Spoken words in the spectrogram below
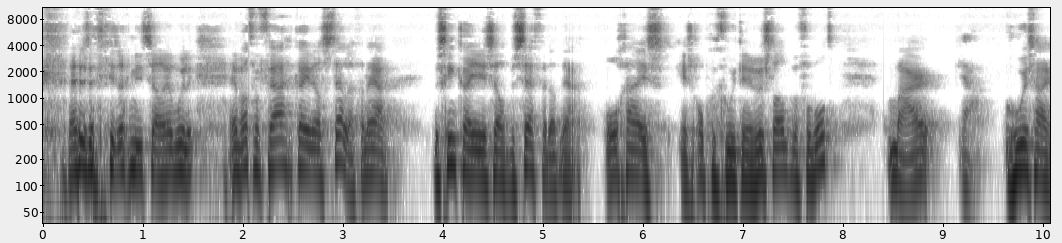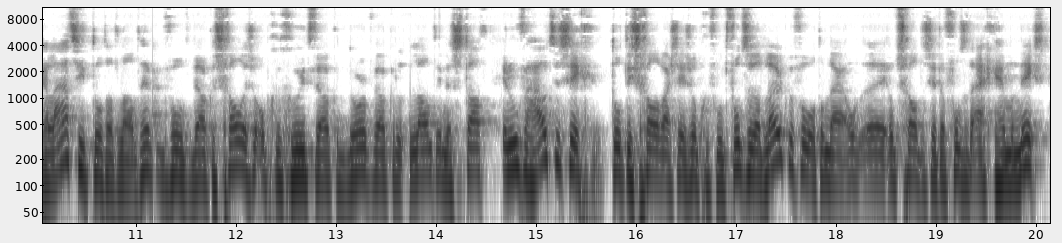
En dus dat is ook niet zo heel moeilijk. En wat voor vragen kan je wel stellen? Van, nou ja, misschien kan je jezelf beseffen dat, nou ja, Olga is, is opgegroeid in Rusland bijvoorbeeld. Maar, ja, hoe is haar relatie tot dat land? Bijvoorbeeld, welke school is ze opgegroeid? Welk dorp, welk land in de stad? En hoe verhoudt ze zich tot die school waar ze is opgevoed? Vond ze dat leuk bijvoorbeeld om daar op, eh, school te zitten? Of vond ze het eigenlijk helemaal niks?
